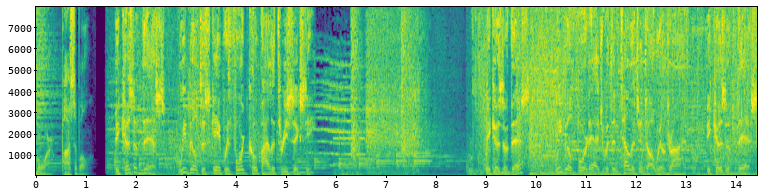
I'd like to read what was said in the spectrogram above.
more possible. Because of this, we built Escape with Ford Copilot 360. Because of this, we built Ford Edge with intelligent all-wheel drive. Because of this,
